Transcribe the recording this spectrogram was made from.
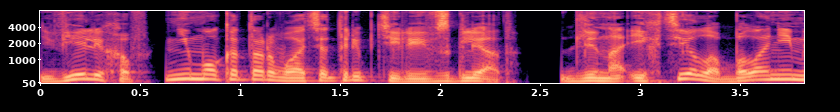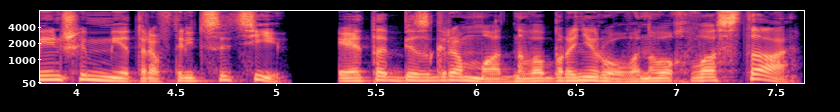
Велихов не мог оторвать от рептилий взгляд. Длина их тела была не меньше метров тридцати. Это без громадного бронированного хвоста.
